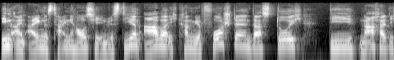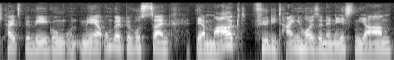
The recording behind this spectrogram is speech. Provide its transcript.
in ein eigenes Tiny House hier investieren, aber ich kann mir vorstellen, dass durch die Nachhaltigkeitsbewegung und mehr Umweltbewusstsein der Markt für die Tiny Häuser in den nächsten Jahren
